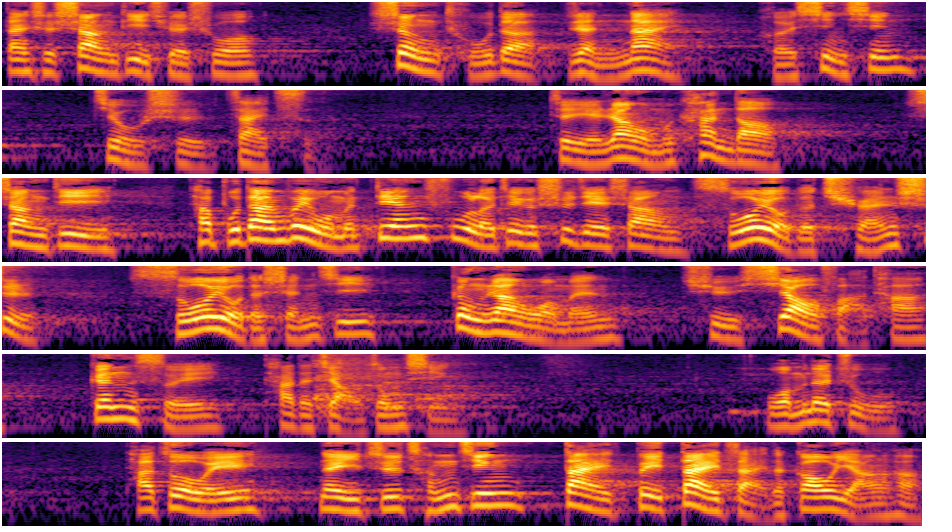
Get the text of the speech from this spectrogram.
但是上帝却说，圣徒的忍耐和信心就是在此。这也让我们看到，上帝他不但为我们颠覆了这个世界上所有的权势、所有的神机，更让我们去效法他，跟随他的脚踪行。我们的主，他作为那一只曾经带被待宰的羔羊，哈。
